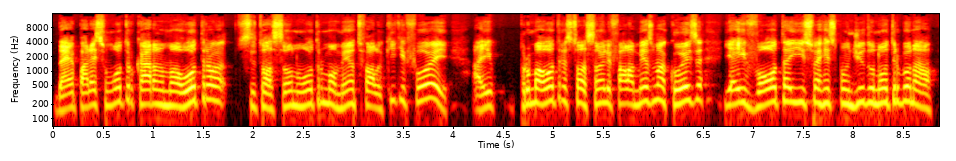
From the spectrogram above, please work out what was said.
Daí aparece um outro cara numa outra situação, num outro momento, fala, o que foi? Aí, para uma outra situação, ele fala a mesma coisa, e aí volta e isso é respondido no tribunal.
